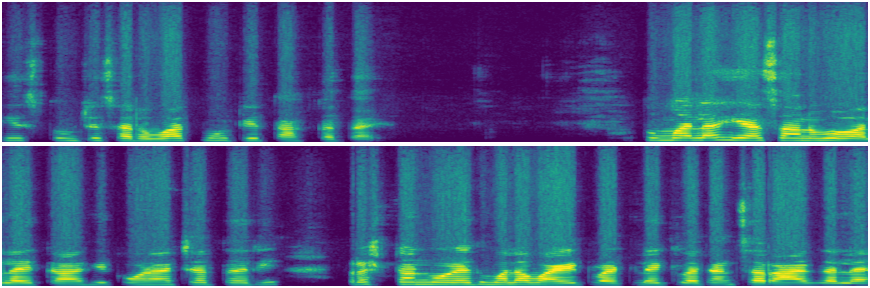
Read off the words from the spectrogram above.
हीच तुमची सर्वात मोठी ताकद आहे. तुम्हालाही असा अनुभव आलाय का की कोणाच्या तरी प्रश्नांमुळे तुम्हाला वाईट वाटलंय किंवा त्यांचा राग आलाय?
